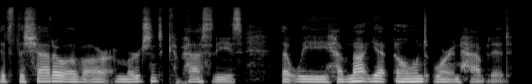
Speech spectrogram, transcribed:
It's the shadow of our emergent capacities that we have not yet owned or inhabited.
